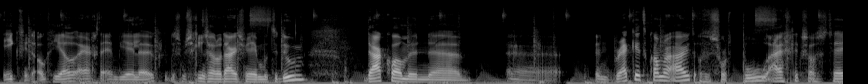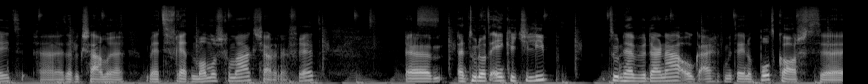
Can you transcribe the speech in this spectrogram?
ik vind ook heel erg de NBA leuk. Dus misschien zouden we daar iets mee moeten doen. Daar kwam een, een bracket kwam eruit, of een soort pool eigenlijk, zoals het heet. Uh, dat heb ik samen met Fred Manners gemaakt. Shout-out naar Fred. Um, en toen dat één keertje liep, toen hebben we daarna ook eigenlijk meteen een podcast uh,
